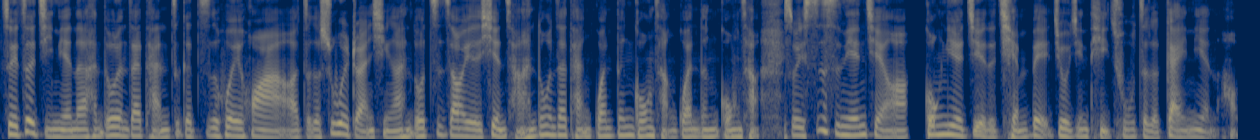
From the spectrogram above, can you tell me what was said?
所以这几年呢，很多人在谈这个智慧化啊，这个数位转型啊，很多制造业的现场，很多人在谈关灯工厂，关灯工厂。所以四十年前啊，工业界的前辈就已经提出这个概念了哈。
